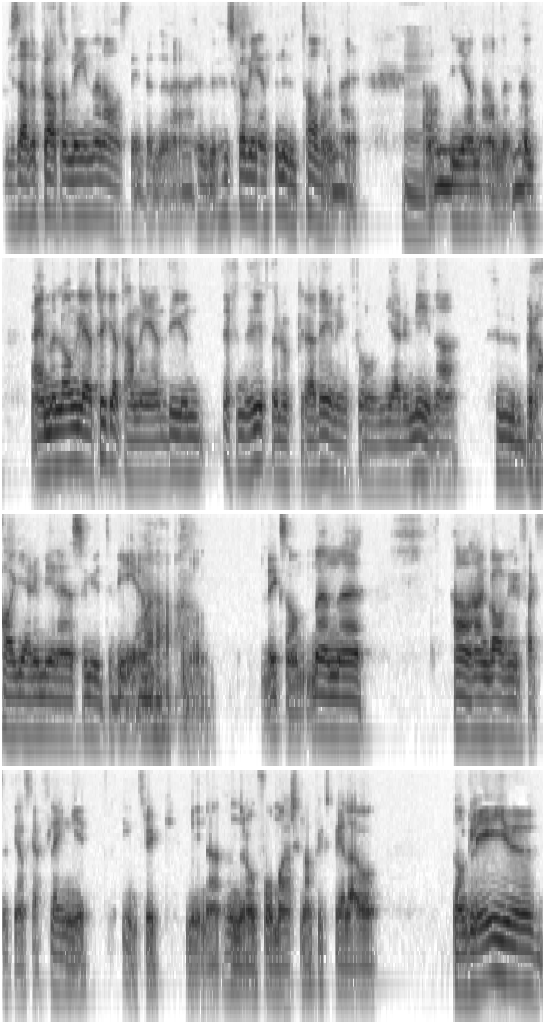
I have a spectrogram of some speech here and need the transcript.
Vi satt och pratade om det innan avsnittet. Nu. Hur, hur ska vi egentligen uttala de här mm. alla nya namnen? Men, nej, men Longley, jag tycker att han är, det är ju definitivt en uppgradering från Jeremina. Hur bra Jeremina än såg ut i VM. Mm. Liksom. Men eh, han, han gav ju faktiskt ett ganska flängigt intryck mina, under de få matcherna han fick spela. Och Longley är ju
